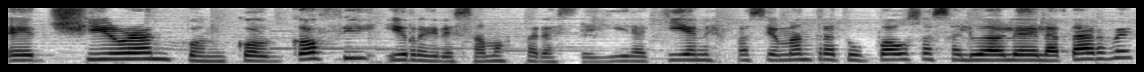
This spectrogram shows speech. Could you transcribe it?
Ed Sheeran con Cold Coffee y regresamos para seguir aquí en Espacio Mantra, tu pausa saludable de la tarde,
